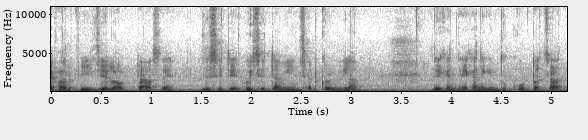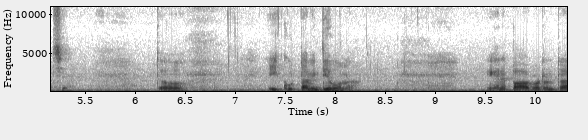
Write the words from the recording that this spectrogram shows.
এফআরপি যে লকটা আছে, যে সেটে ওই সেটটা আমি ইনসার্ট করে নিলাম। দেখেন, এখানে কিন্তু কোডটা চাচ্ছে। তো এই কোডটা আমি দেব না। এখানে পাওয়ার বাটনটা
